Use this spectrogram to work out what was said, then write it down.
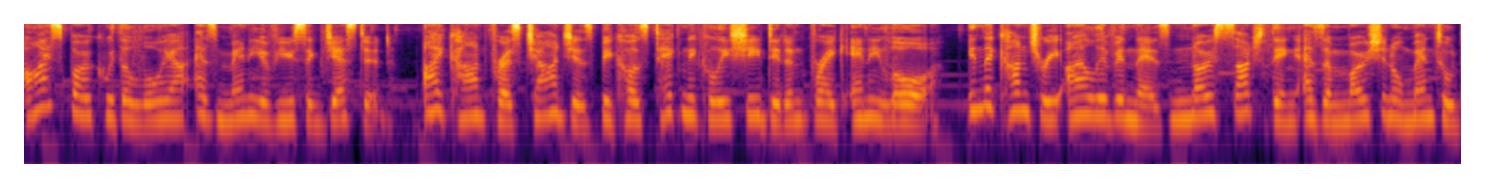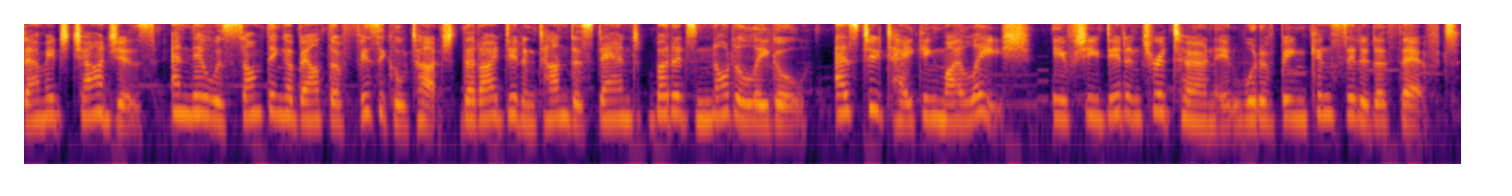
I spoke with a lawyer as many of you suggested. I can't press charges because technically she didn't break any law. In the country I live in, there's no such thing as emotional mental damage charges, and there was something about the physical touch that I didn't understand, but it's not illegal. As to taking my leash, if she didn't return, it would have been considered a theft.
